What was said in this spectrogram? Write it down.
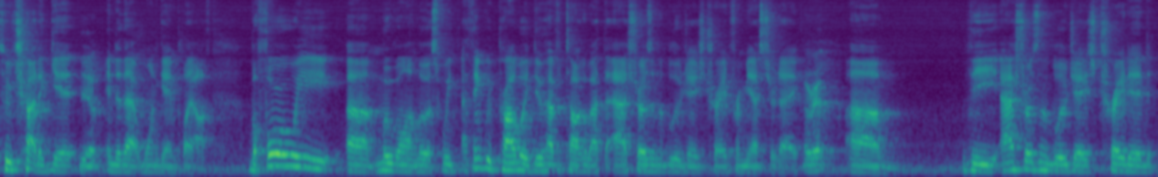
to try to get Yep. into that one game playoff. Before we uh, move on, Lewis, we I think we probably do have to talk about the Astros and the Blue Jays trade from yesterday. Okay. Um, the Astros and the Blue Jays traded.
